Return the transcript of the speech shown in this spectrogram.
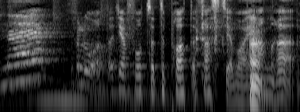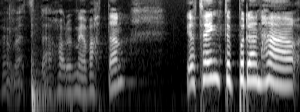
Nej, förlåt att jag fortsatte prata fast jag var i andra rummet. Där har du mer vatten. Jag tänkte på den här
